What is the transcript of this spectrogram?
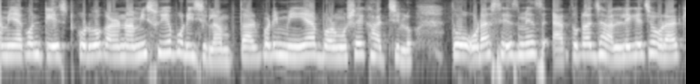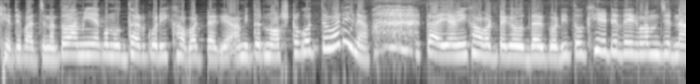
আমি এখন টেস্ট করব কারণ আমি শুয়ে পড়েছিলাম। তারপরে মেয়ে আর বর্মশাই খাচ্ছিল। তো ওরা শেষমেশ এতটা ঝাল লেগেছে ওরা আর খেতে পারছে না। তো আমি এখন উদ্ধার করি খাবারটাকে। আমি তো নষ্ট করতে পারি না তাই আমি খাবারটাকে উদ্ধার করি। তো খেটে দেখলাম যে না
